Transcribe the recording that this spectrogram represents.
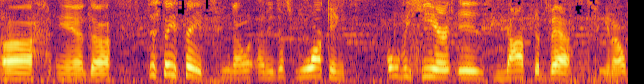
Uh, and uh, just stay safe. You know, I mean, just walking over here is not the best. You know,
